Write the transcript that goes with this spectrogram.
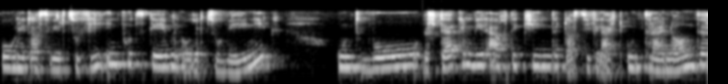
ohne dass wir zu viel Inputs geben oder zu wenig. Und wo bestärken wir auch die Kinder, dass sie vielleicht untereinander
